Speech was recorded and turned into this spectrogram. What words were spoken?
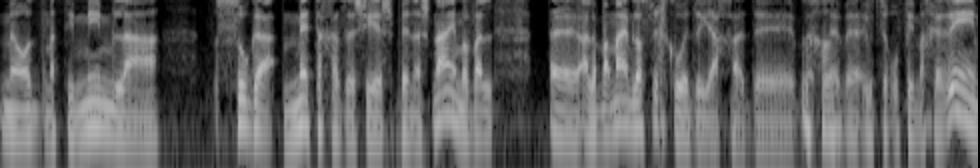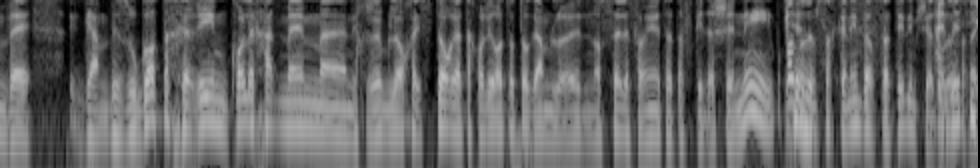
מאוד מתאימים לסוג המתח הזה שיש בין השניים, אבל על הבמה הם לא שיחקו את זה יחד, אה, נכון. אה, היו צירופים אחרים, וגם בזוגות אחרים, כל אחד מהם, אה, אני חושב, לאורך ההיסטוריה, אתה יכול לראות אותו גם נושא לפעמים את התפקיד השני, בכל כן. זאת הם שחקנים ורסטיליים שידעו האמת לשחק. היא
